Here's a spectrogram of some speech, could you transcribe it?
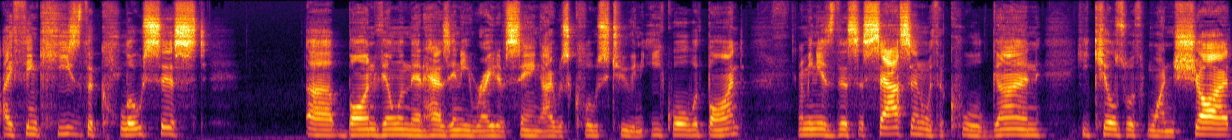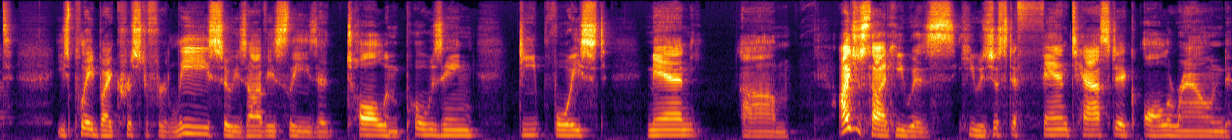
I think he's the closest uh, Bond villain that has any right of saying I was close to an equal with Bond. I mean, he's this assassin with a cool gun. He kills with one shot. He's played by Christopher Lee, so he's obviously he's a tall, imposing, deep-voiced man. Um, I just thought he was he was just a fantastic all around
